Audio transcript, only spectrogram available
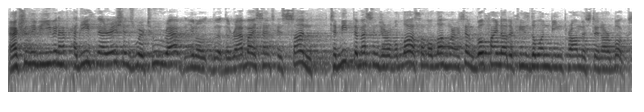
Actually, we even have hadith narrations where two rab, you know, the, the rabbi sent his son to meet the messenger of Allah sallallahu alaihi wasallam. Go find out if he's the one being promised in our books.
